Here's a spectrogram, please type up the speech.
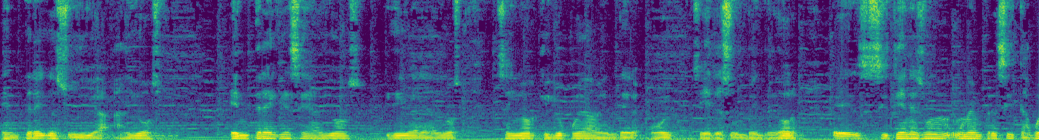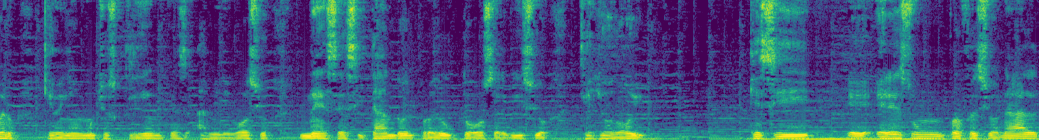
entregue su día a Dios Entréguese a Dios y dígale a Dios, Señor, que yo pueda vender hoy, si eres un vendedor, eh, si tienes una empresita, bueno, que vengan muchos clientes a mi negocio necesitando el producto o servicio que yo doy. Que si eh, eres un profesional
